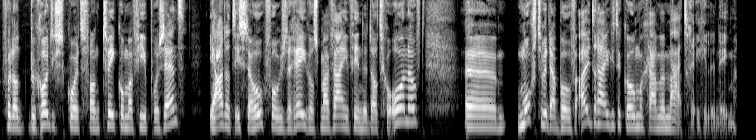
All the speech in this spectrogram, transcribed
voor dat begrotingstekort van 2,4 procent. Ja, dat is te hoog volgens de regels, maar wij vinden dat geoorloofd. Ehm, mochten we daar bovenuit dreigen te komen, gaan we maatregelen nemen.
